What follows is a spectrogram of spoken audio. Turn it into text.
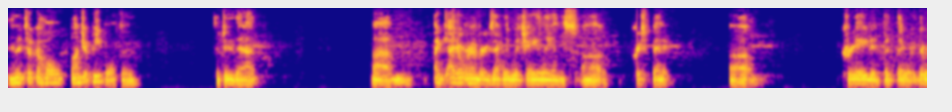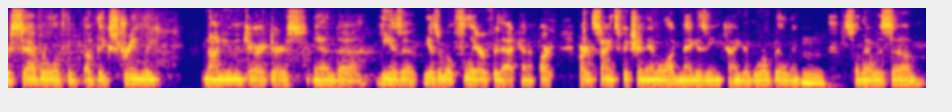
and it took a whole bunch of people to to do that. Um, I, I don't remember exactly which aliens uh, Chris Bennett um, created, but there were there were several of the of the extremely non-human characters, and uh, he has a he has a real flair for that kind of art, hard science fiction analog magazine kind of world building. Mhm. So that was um,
